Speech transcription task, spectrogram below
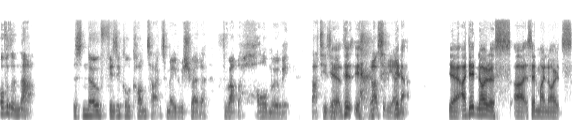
Other than that, there's no physical contact made with Shredder throughout the whole movie. That is yeah, it. this, yeah. And that's at the end. Yeah. Yeah, I did notice. Uh, it said in my notes.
